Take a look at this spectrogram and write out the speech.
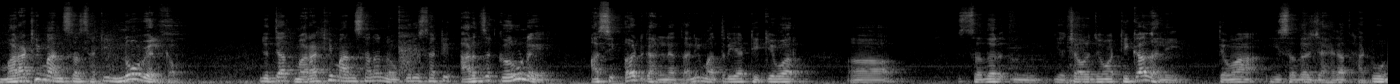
मराठी माणसासाठी नो वेलकम म्हणजे त्यात मराठी माणसानं नोकरीसाठी अर्ज करू नये अशी अट घालण्यात आली. मात्र या टीकेवर सदर याच्यावर जेव्हा टीका झाली तेव्हा ही सदर जाहिरात हटवून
